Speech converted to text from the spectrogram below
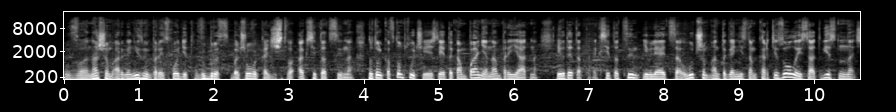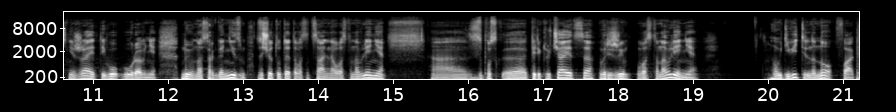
В нашем организме происходит выброс большого количества окситоцина. Но только в том случае, если эта компания нам приятна. И вот этот окситоцин является лучшим антагонистом кортизола и, соответственно, снижает его уровни. Ну и у нас организм за счет вот этого социального восстановления а, запуск, а, переключается в режим восстановления. Удивительно, но факт.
